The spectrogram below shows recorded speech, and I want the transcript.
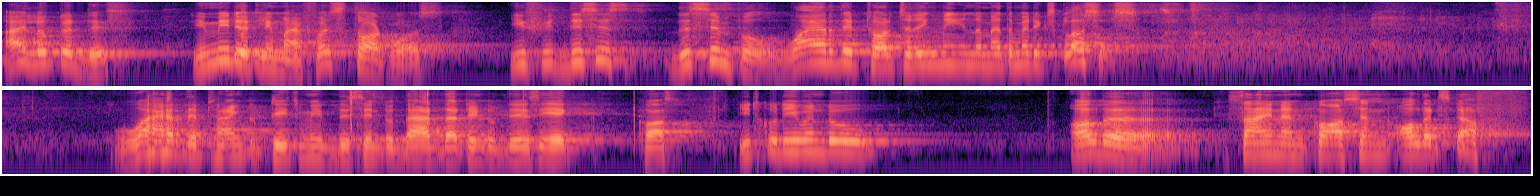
I looked at this, immediately my first thought was, if this is this simple, why are they torturing me in the mathematics classes? Why are they trying to teach me this into that, that into this, a cost? It could even do all the sine and cos and all that stuff.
